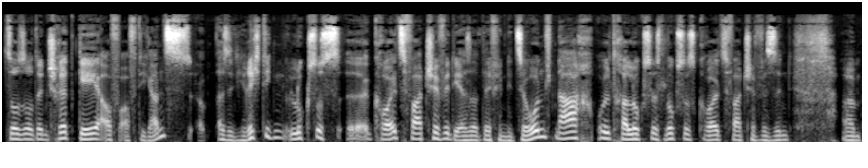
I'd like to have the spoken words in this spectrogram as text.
so, so den Schritt gehe auf, auf die ganz, also die richtigen Luxus-Kreuzfahrtschiffe, die also Definition nach Ultraluxus, Luxus-Kreuzfahrtschiffe sind, ähm,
